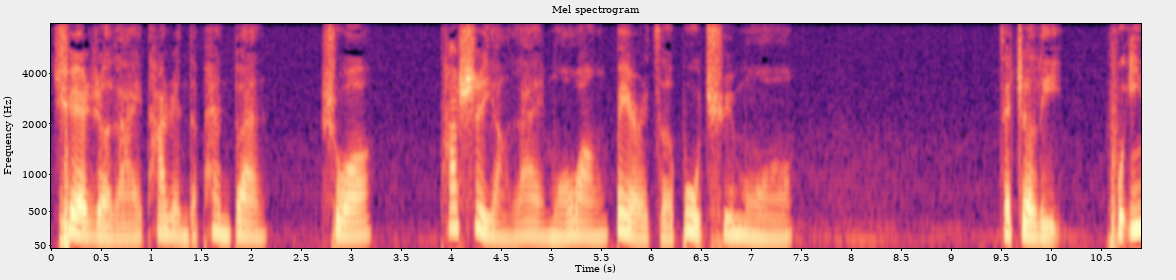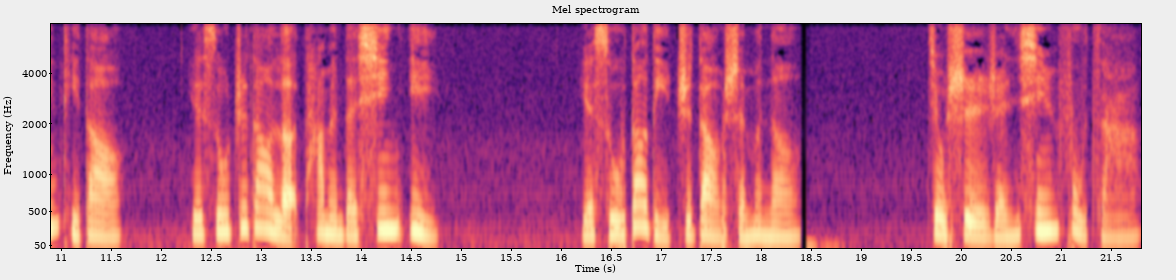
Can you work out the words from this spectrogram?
却惹来他人的判断，说他是仰赖魔王贝尔泽布驱魔。在这里，福音提到，耶稣知道了他们的心意。耶稣到底知道什么呢？就是人心复杂，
